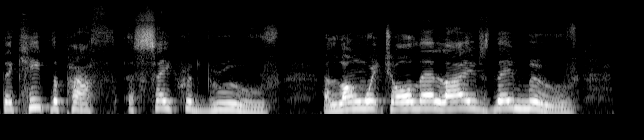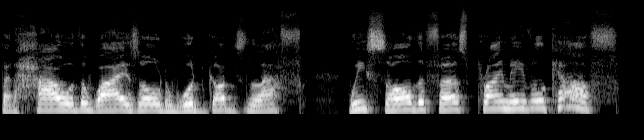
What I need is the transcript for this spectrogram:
They keep the path a sacred groove, along which all their lives they move. But how the wise old wood gods laugh! We saw the first primeval calf.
